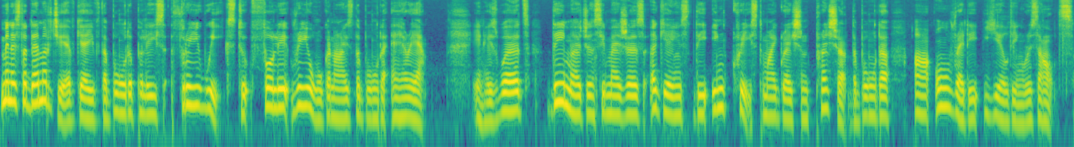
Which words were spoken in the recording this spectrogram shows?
Minister Demerdzhiev gave the border police three weeks to fully reorganize the border area. In his words, the emergency measures against the increased migration pressure at the border are already yielding results.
